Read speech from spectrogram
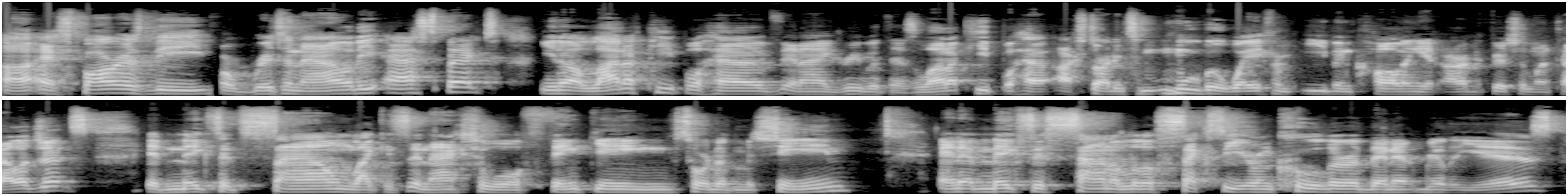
Uh, as far as the originality aspect, you know, a lot of people have, and I agree with this, a lot of people have, are starting to move away from even calling it artificial intelligence. It makes it sound like it's an actual thinking sort of machine and it makes it sound a little sexier and cooler than it really is.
